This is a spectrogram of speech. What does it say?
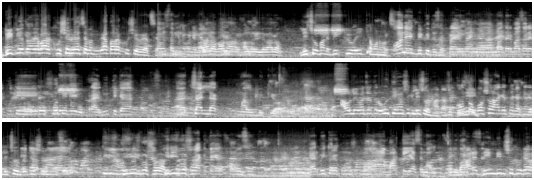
বিক্রেতারা এবার খুশি রয়েছে এবং ক্রেতারা খুশি রয়েছে। ভালো ভালো। আলহামদুলিল্লাহ ভালো। লিচু মানে বিক্রি কেমন হচ্ছে? অনেক বিক্রি হচ্ছে প্রায় আমাদের বাজারে প্রতি প্রতিদিন প্রায় দুই থেকে চার লাখ মাল বিক্রি হয়। আউলিয়া বাজার তো ঐতিহাসিক লিচুর হাট। আচ্ছা কত বছর আগে থেকে এখানে লিচু বিক্রি শুরু হয়েছিল তিরিশ বছর তিরিশ বছর তিরিশ বছর আগে থেকে শুরু হয়েছে। এর ভিতরে কোনো মা- বাড়তেই আছে মাল শুধু মানে দিন দিন শুধু এটার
